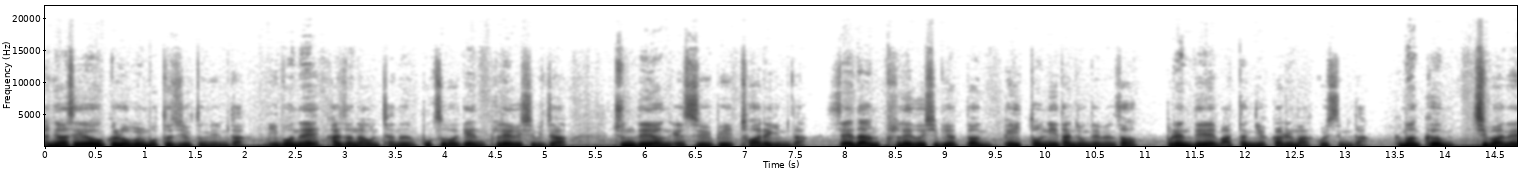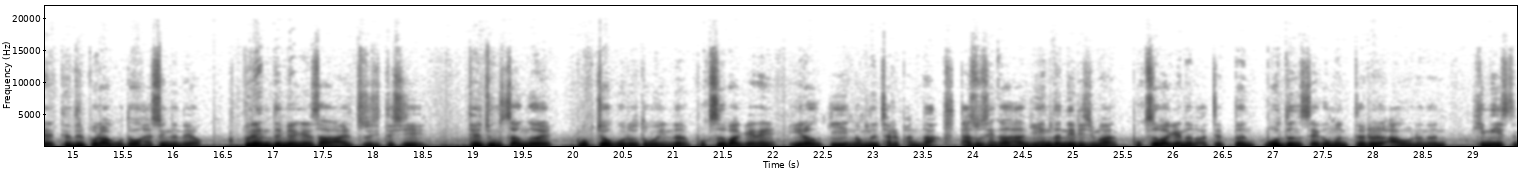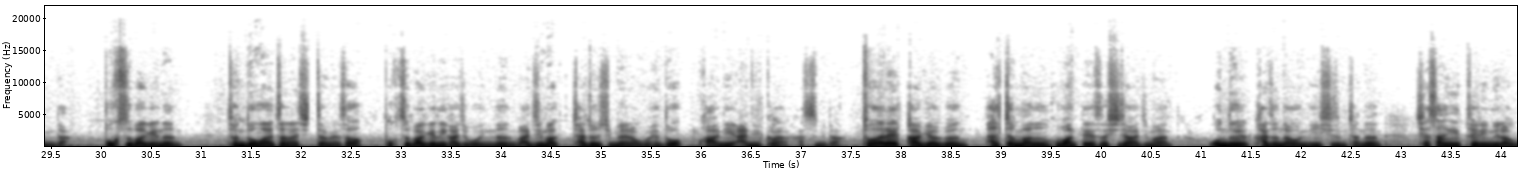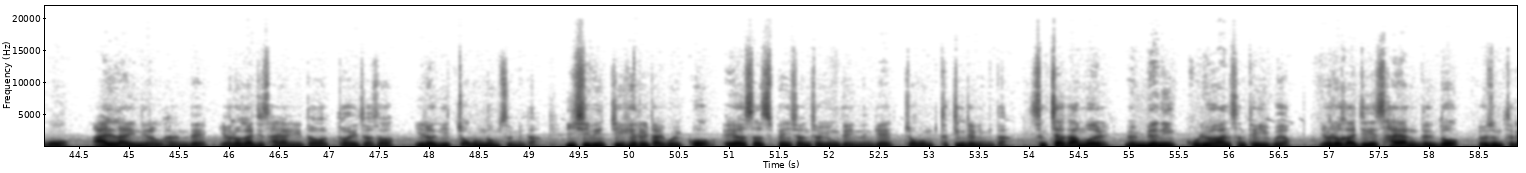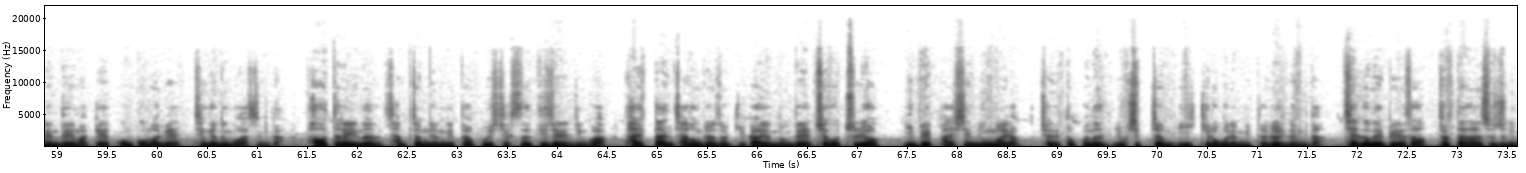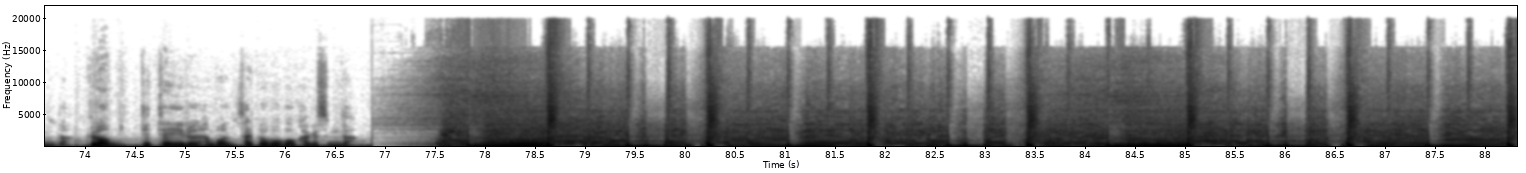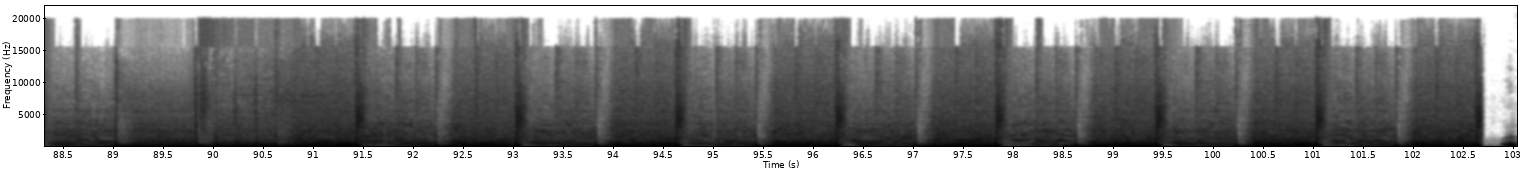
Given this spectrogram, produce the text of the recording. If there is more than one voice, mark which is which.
Speaker 1: 안녕하세요. 글로벌 모터즈 육동님입니다. 이번에 가져 나온 차는 폭스바겐 플래그십이자 준대형 SUV 투아렉입니다. 세단 플래그십이었던 페이톤이 단종되면서 브랜드의 마탕 역할을 맡고 있습니다. 그만큼 집안의 대들보라고도 할 수 있는데요. 브랜드명에서 알 수 있듯이 대중성을 목적으로 두고 있는 폭스바겐에 1억이 넘는 차를 판다. 다소 생각하기 힘든 일이지만 폭스바겐은 어쨌든 모든 세그먼트를 아우르는 힘이 있습니다. 폭스바겐은 전동화 전환 시점에서 폭스바겐이 가지고 있는 마지막 자존심이라고 해도 과언이 아닐 것 같습니다. 투아렉 가격은 8천만 원 후반대에서 시작하지만 오늘 가져 나온 이 시승차는 최상위 트림이라고 R라인이라고 하는데 여러 가지 사양이 더 더해져서 1억이 조금 넘습니다. 20인치 휠을 달고 있고 에어 서스펜션 적용되어 있는 게 조금 특징적입니다. 승차감을 면면히 고려한 선택이고요. 여러 가지 사양들도 요즘 트렌드에 맞게 꼼꼼하게 챙겨둔 것 같습니다. 파워트레인은 3.0L V6 디젤 엔진과 8단 자동 변속기가 연동돼 최고 출력 286마력, 최대 토크는 60.2kgm를 냅니다. 체급에 비해서 적당한 수준입니다. 그럼 디테일을 한번 살펴보고 가겠습니다.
